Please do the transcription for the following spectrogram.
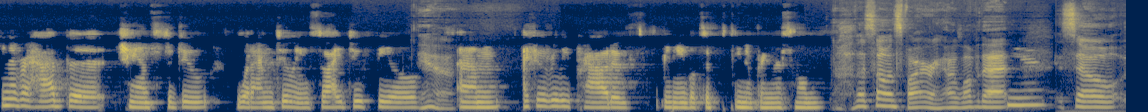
he never had the chance to do what I'm doing. So I do feel, yeah. um, I feel really proud of being able to, you know, bring this home. that's so inspiring. I love that. Yeah. So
